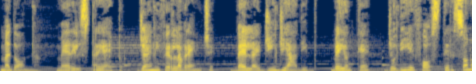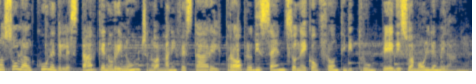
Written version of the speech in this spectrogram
Madonna, Meryl Streep, Jennifer Lavrenche, Bella e Gigi Hadid, Beyoncé, Jodie Foster sono solo alcune delle star che non rinunciano a manifestare il proprio dissenso nei confronti di Trump e di sua moglie Melania.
